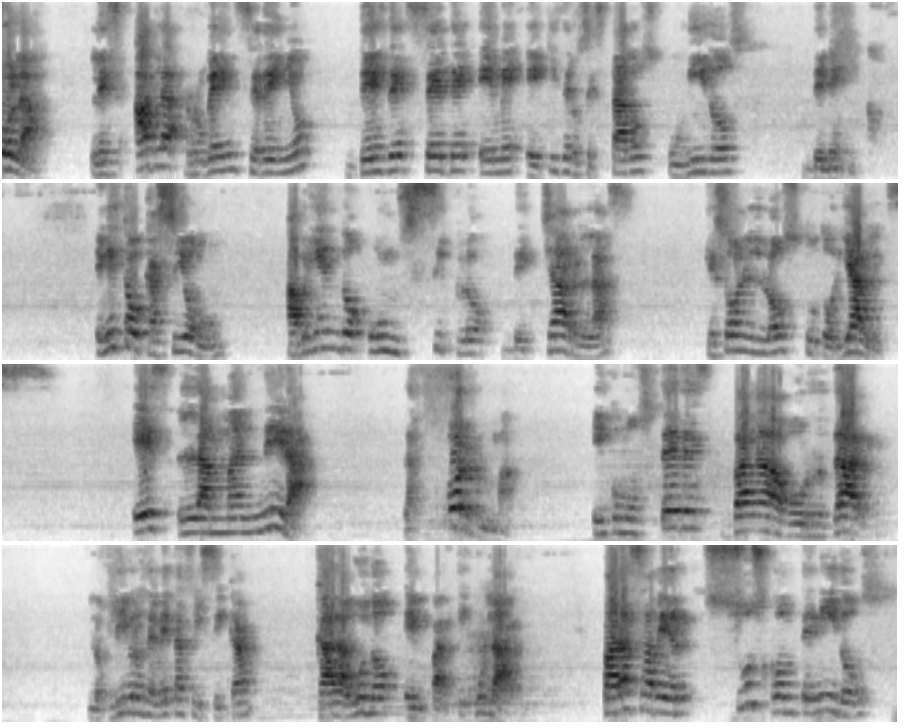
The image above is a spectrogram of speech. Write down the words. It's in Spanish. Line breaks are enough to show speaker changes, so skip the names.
Hola, les habla Rubén Cedeño desde CDMX de los Estados Unidos de México. En esta ocasión, abriendo un ciclo de charlas que son los tutoriales. Es la manera, la forma en cómo ustedes van a abordar los libros de metafísica, cada uno en particular, para saber sus contenidos,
